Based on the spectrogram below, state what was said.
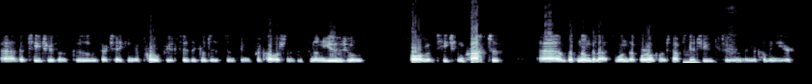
uh, that teachers and schools are taking appropriate physical distancing precautions. It's an unusual form of teaching practice um, but nonetheless one that we're all going to have to get mm. used to in, in, the coming year.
